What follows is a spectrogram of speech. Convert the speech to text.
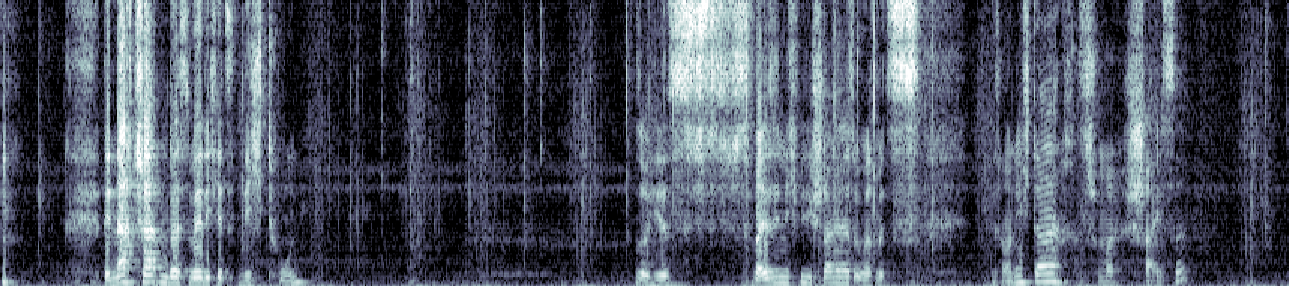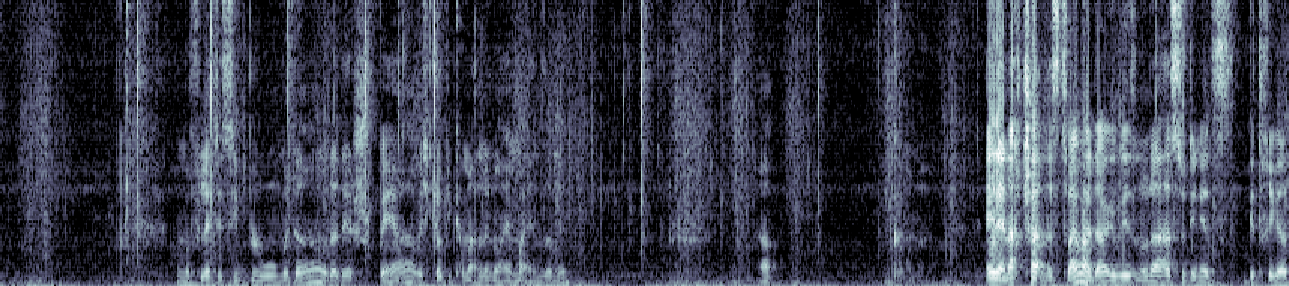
Den Nachtschatten, das werde ich jetzt nicht tun. So, hier ist, weiß ich nicht, wie die Schlange heißt. Irgendwas mit S ist auch nicht da. Das ist schon mal scheiße. Aber vielleicht ist die Blume da oder der Speer, aber ich glaube, die kann man alle nur einmal einsammeln. Ja. Kann man nur. Ey, der Nachtschatten ist zweimal da gewesen oder hast du den jetzt getriggert?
